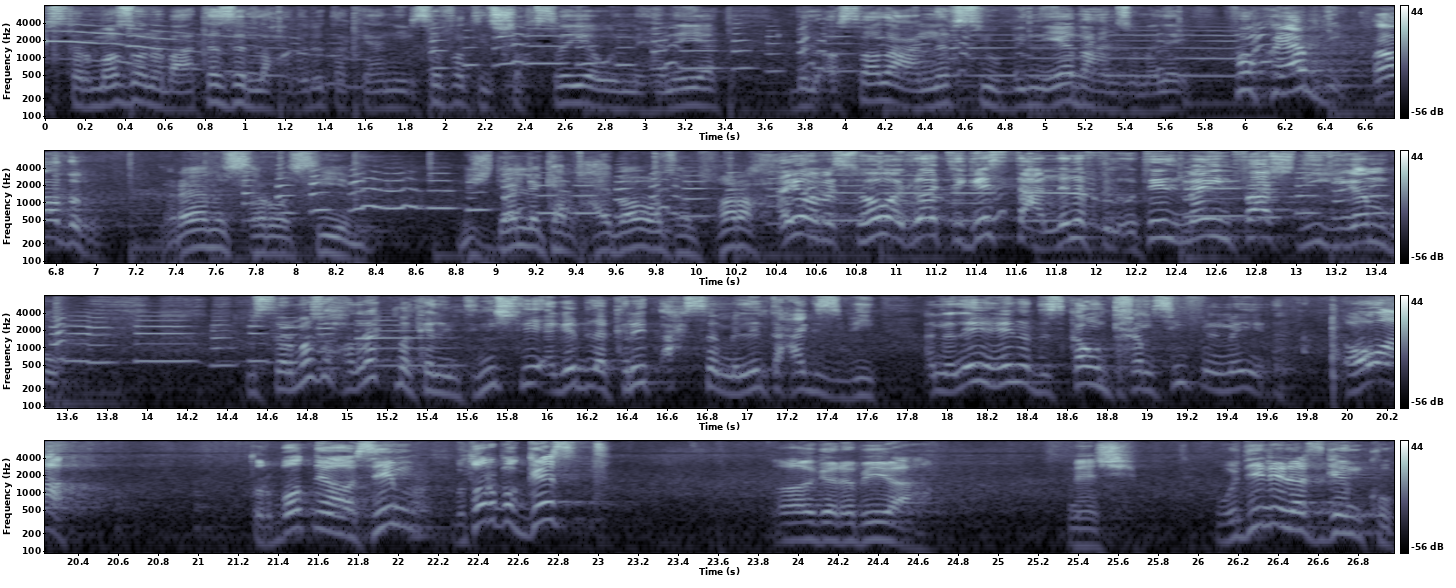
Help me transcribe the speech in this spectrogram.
مستر مازو أنا بعتذر لحضرتك يعني بصفتي الشخصية والمهنية بالأصالة عن نفسي وبالنيابة عن زملائي. فك يا ابني. حاضر. يا مستر وسيم مش ده اللي كان هيبوظ الفرح؟ أيوه بس هو دلوقتي guest عندنا في الأوتيل ما ينفعش نيجي جنبه. مستر مازو حضرتك ما كلمتنيش ليه أجيب لك rate أحسن من اللي أنت حاجز بيه؟ أنا ليا هنا discount 50% أوعى. تربطني يا وسيم بتربط guest آه جرابيع. ماشي. وديني لأسجنكم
